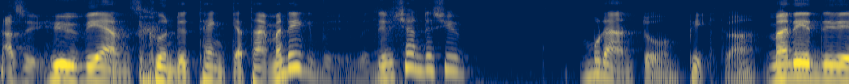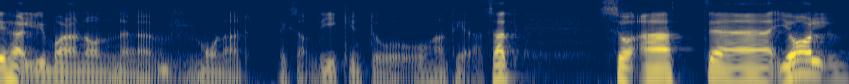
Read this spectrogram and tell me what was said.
Alltså hur vi ens kunde tänka tanken. Men det, det kändes ju modernt och pikt va. Men det, det höll ju bara någon eh, månad. Liksom. Det gick ju inte att, att hantera. Så att, så att eh, jag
